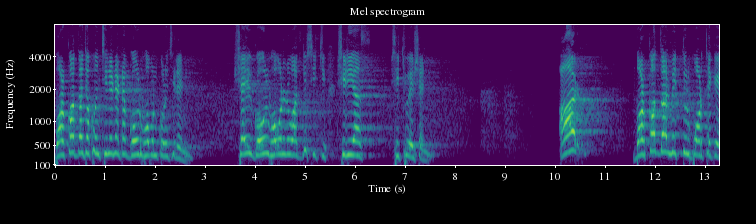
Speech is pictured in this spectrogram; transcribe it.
বরকতদা যখন ছিলেন, একটা গৌর ভবন করেছিলেন। সেই গৌর ভবনেরও আজকে সিরিয়াস সিচুয়েশন। আর বরকতদার মৃত্যুর পর থেকে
